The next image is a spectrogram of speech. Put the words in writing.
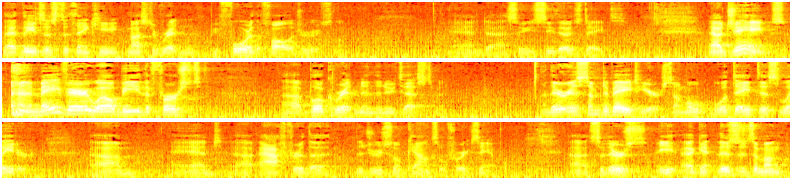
that leads us to think he must have written before the fall of Jerusalem. And uh, so you see those dates. Now, James may very well be the first uh, book written in the New Testament. There is some debate here. Some will, will date this later, um, and uh, after the, the Jerusalem Council, for example. Uh, so there's again, this is among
